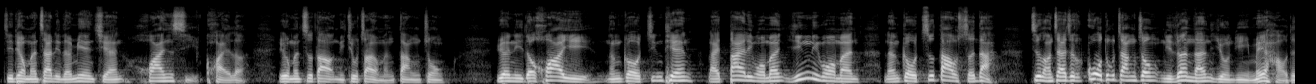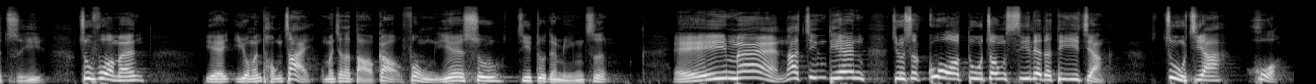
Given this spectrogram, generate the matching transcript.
今天我们在你的面前欢喜快乐，因为我们知道你就在我们当中。愿你的话语能够今天来带领我们、引领我们，能够知道神啊，就能在这个过渡当中，你仍然有你美好的旨意。祝福我们，也与我们同在。我们这样的祷告，奉耶稣基督的名字，Amen。那今天就是过渡中系列的第一讲，住家或。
